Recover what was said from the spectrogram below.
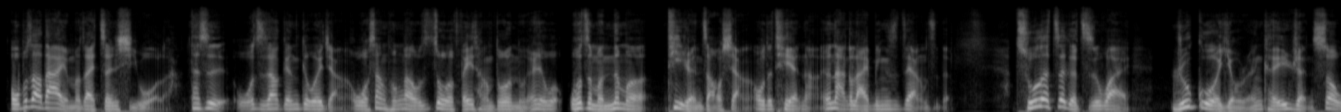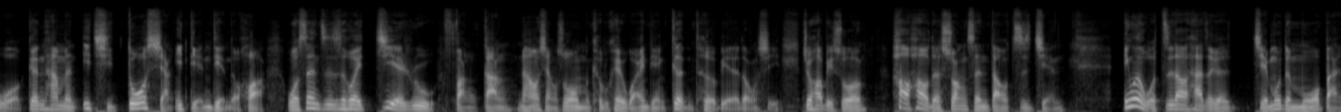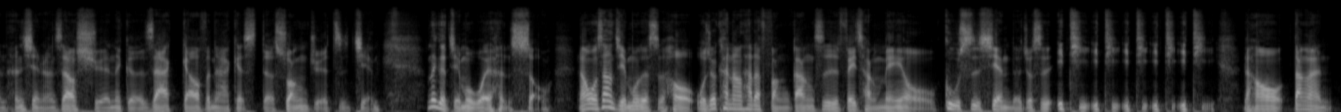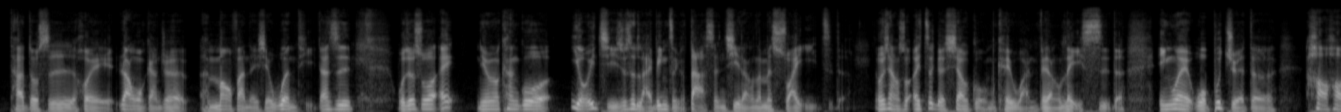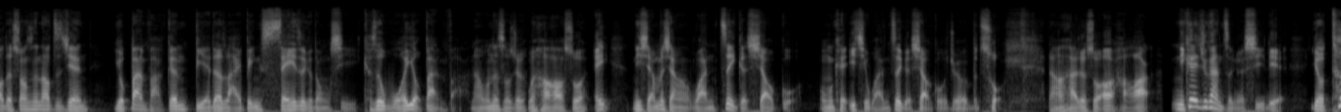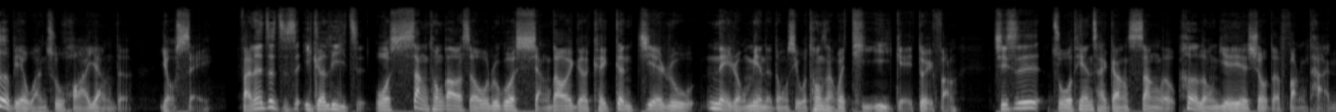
我不知道大家有没有在珍惜我了，但是我只要跟各位讲，我上通告我是做了非常多的努力，而且我我怎么那么替人着想？我的天哪，有哪个来宾是这样子的？除了这个之外，如果有人可以忍受我跟他们一起多想一点点的话，我甚至是会介入访纲，然后想说我们可不可以玩一点更特别的东西，就好比说。浩浩的双声道之间，因为我知道他这个节目的模板很显然是要学那个 Zach Galifianakis 的双绝之间，那个节目我也很熟。然后我上节目的时候，我就看到他的访纲是非常没有故事线的，就是一题一题一题一题一题。然后当然他都是会让我感觉很冒犯的一些问题，但是我就说，哎，你有没有看过？有一集就是来宾整个大生气，然后在那边摔椅子的。我想说，哎、这个效果我们可以玩非常类似的，因为我不觉得浩浩的双声道之间有办法跟别的来宾 say 这个东西，可是我有办法。然后那时候就问浩浩说，哎、你想不想玩这个效果？我们可以一起玩这个效果，我觉得不错。然后他就说，哦，好啊，你可以去看整个系列，有特别玩出花样的有谁？反正这只是一个例子。我上通告的时候，我如果想到一个可以更介入内容面的东西，我通常会提议给对方。其实昨天才刚上了贺龙夜夜秀的访谈，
